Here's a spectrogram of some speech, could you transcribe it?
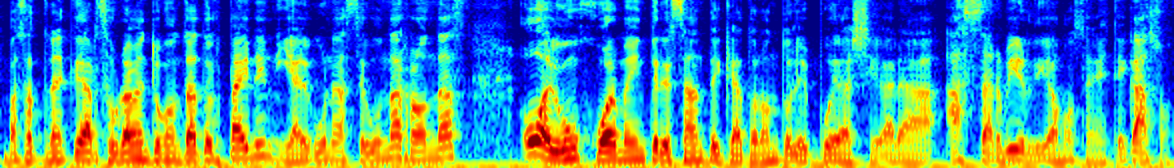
vas a tener que dar seguramente un contrato expiring y algunas segundas rondas o algún jugador muy interesante que a Toronto le pueda llegar a, servir, digamos, en este caso.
